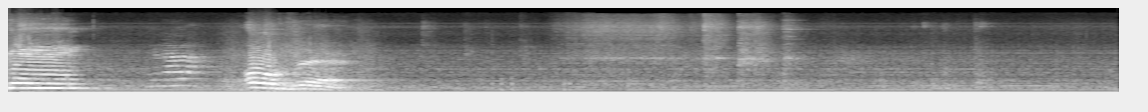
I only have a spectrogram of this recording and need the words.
game over.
